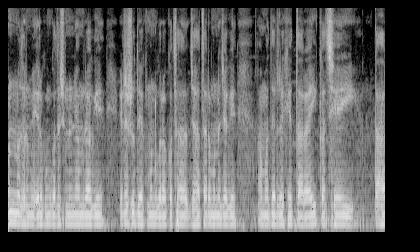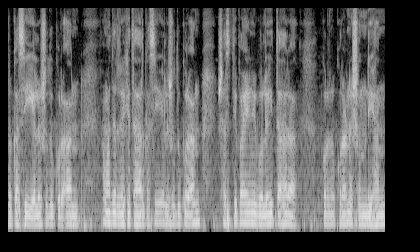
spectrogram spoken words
অন্য ধর্মে এরকম কথা শুনিনি আমরা আগে। এটা শুধু এক মন গড়া কথা, যাহা তার মনে জাগে, আমাদের রেখে তারাই কাছেই, তাহার কাছেই এলো শুধু কোরআন। আমাদের রেখে তাহার কাছেই এলো শুধু কোরআন। শাস্তি পায়নি বলেই তাহারা কোরআ- কোরআনের সন্দিহান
